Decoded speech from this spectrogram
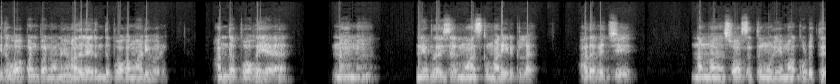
இது ஓப்பன் பண்ணோடனே அதுல இருந்து புகை மாதிரி வரும். அந்த புகையை நாம நெபுலைசர் மாஸ்க் மாதிரி இருக்குல்ல அதை வச்சு நம்ம சுவாசத்து மூலியமா கொடுத்து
